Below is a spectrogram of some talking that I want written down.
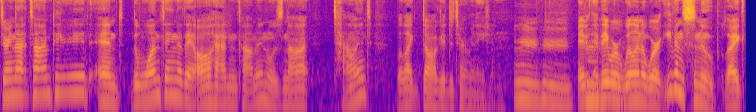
during that time period, and the one thing that they all had in common was not talent, but like dogged determination. Mm-hmm. If, if they were willing to work, even Snoop, like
